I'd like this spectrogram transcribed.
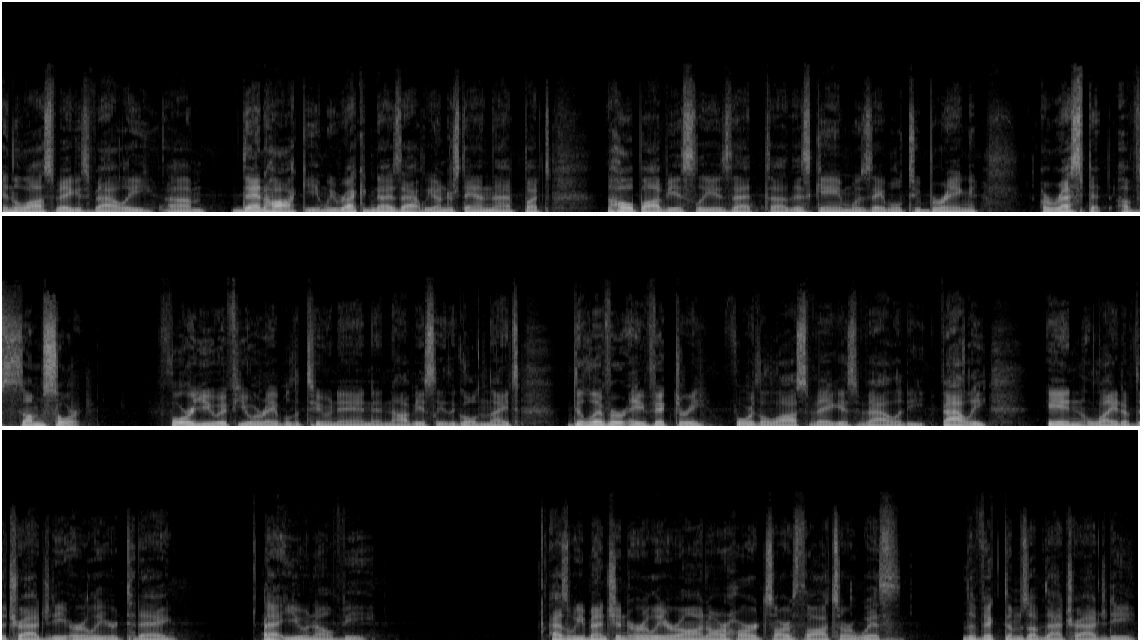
in the Las Vegas Valley um, than hockey. And we recognize that. We understand that. But the hope, obviously, is that uh, this game was able to bring a respite of some sort for you if you were able to tune in. And obviously, the Golden Knights deliver a victory for the Las Vegas Valley, Valley in light of the tragedy earlier today at UNLV. As we mentioned earlier on, our hearts, our thoughts are with the victims of that tragedy.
